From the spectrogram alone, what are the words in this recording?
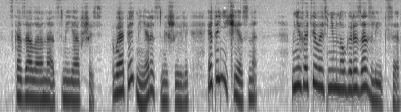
— сказала она, отсмеявшись, — «вы опять меня рассмешили. Это нечестно. Мне хотелось немного разозлиться».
